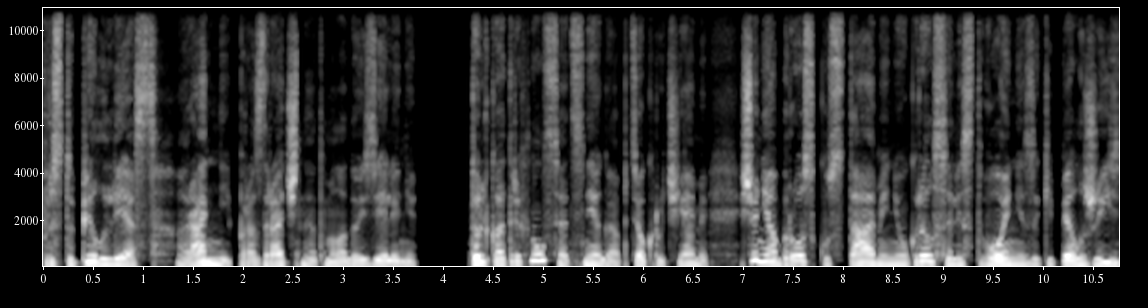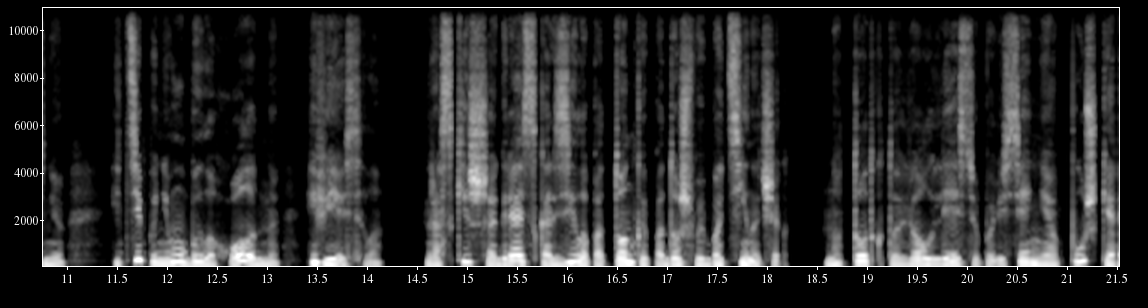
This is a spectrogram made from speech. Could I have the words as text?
проступил лес, ранний, прозрачный от молодой зелени. Только отряхнулся от снега, обтек ручьями, еще не оброс кустами, не укрылся листвой, не закипел жизнью. Идти по нему было холодно и весело. Раскисшая грязь скользила под тонкой подошвой ботиночек. Но тот, кто вел Лесю по весенней опушке,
